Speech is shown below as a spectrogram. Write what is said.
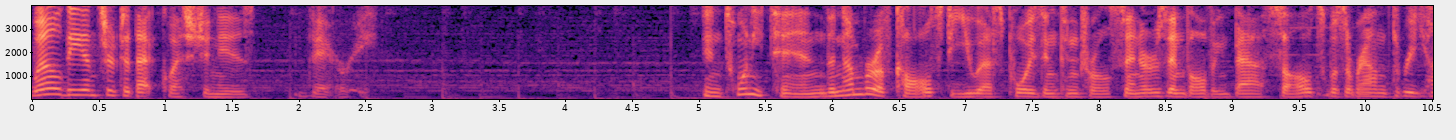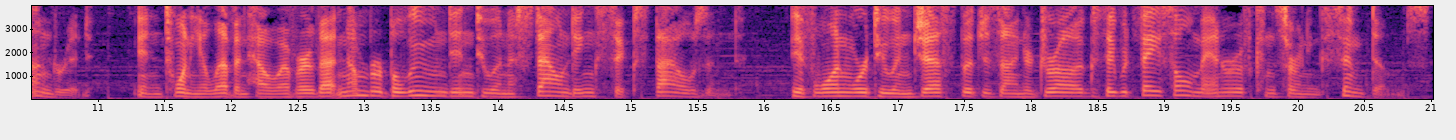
Well, the answer to that question is very. In 2010, the number of calls to U.S. poison control centers involving bath salts was around 300. In 2011, however, that number ballooned into an astounding 6,000. If one were to ingest the designer drugs, they would face all manner of concerning symptoms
